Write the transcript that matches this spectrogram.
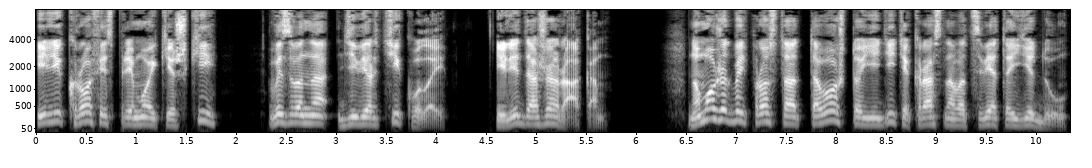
или кровь из прямой кишки вызвана дивертикулой или даже раком. Но может быть просто от того, что едите красного цвета еду,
